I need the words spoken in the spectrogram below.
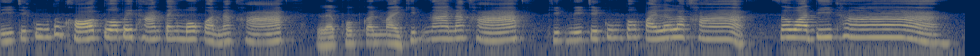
นี้เจ๊กุ้งต้องขอตัวไปทานแตงโมก่อนนะคะ และพบกันใหม่คลิปหน้านะคะ คลิปนี้เจ๊กุ้งต้องไปแล้วล่ะค่ะ สวัสดีค่ะ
